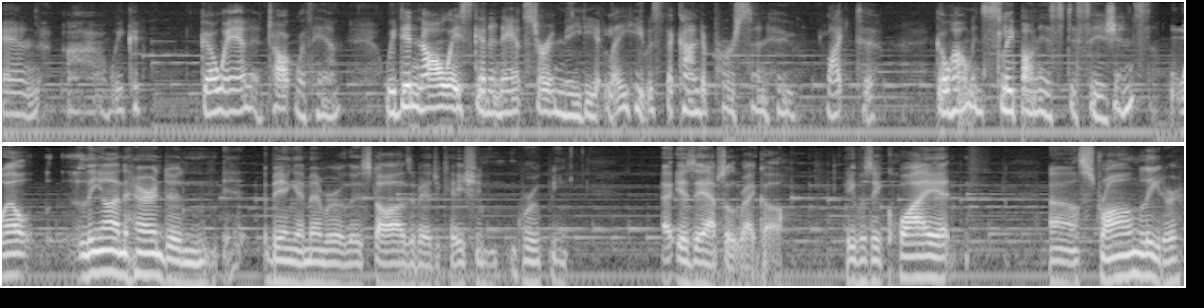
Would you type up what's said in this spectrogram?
and uh, we could go in and talk with him. We didn't always get an answer immediately. He was the kind of person who liked to go home and sleep on his decisions. Well, Leon Herndon being a member of the Stars of Education grouping uh, is the absolute right call. He was a quiet, uh, strong leader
